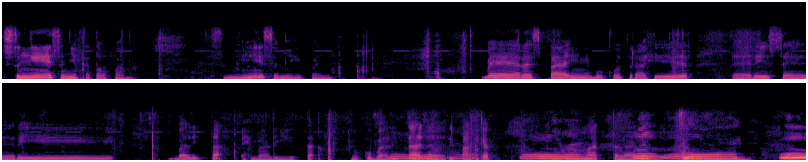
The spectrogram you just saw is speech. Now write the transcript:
Senge senge kata opama senge senge ipanya beres pak. Ini buku terakhir dari seri balita. Eh balita. Buku balita dari paket Muhammad Teladanku eh,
